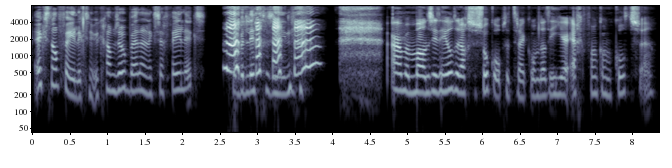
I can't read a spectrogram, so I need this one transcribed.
ik snap Felix nu. Ik ga hem zo bellen en ik zeg... Felix, ik heb het licht gezien. Arme man zit heel de dag zijn sokken op te trekken, omdat hij hier echt van kan kotsen.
